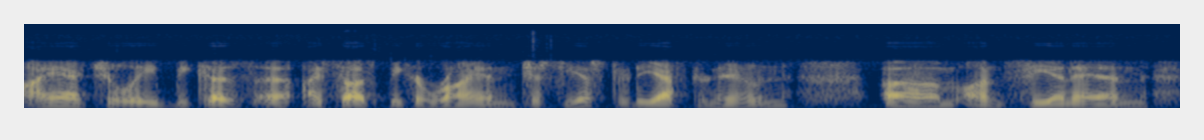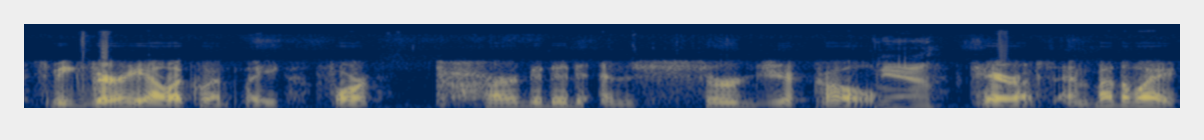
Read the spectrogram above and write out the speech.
I actually, because uh, I saw Speaker Ryan just yesterday afternoon um, on CNN speak very eloquently for targeted and surgical yeah. tariffs. And by the way,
